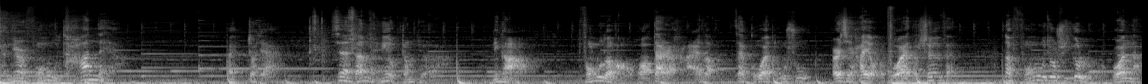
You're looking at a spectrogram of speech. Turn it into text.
肯定是冯路贪的呀。哎，赵姐，现在咱们肯定有证据了。您看啊，冯路的老婆带着孩子在国外读书，而且还有了国外的身份，那冯路就是一个裸官呐。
